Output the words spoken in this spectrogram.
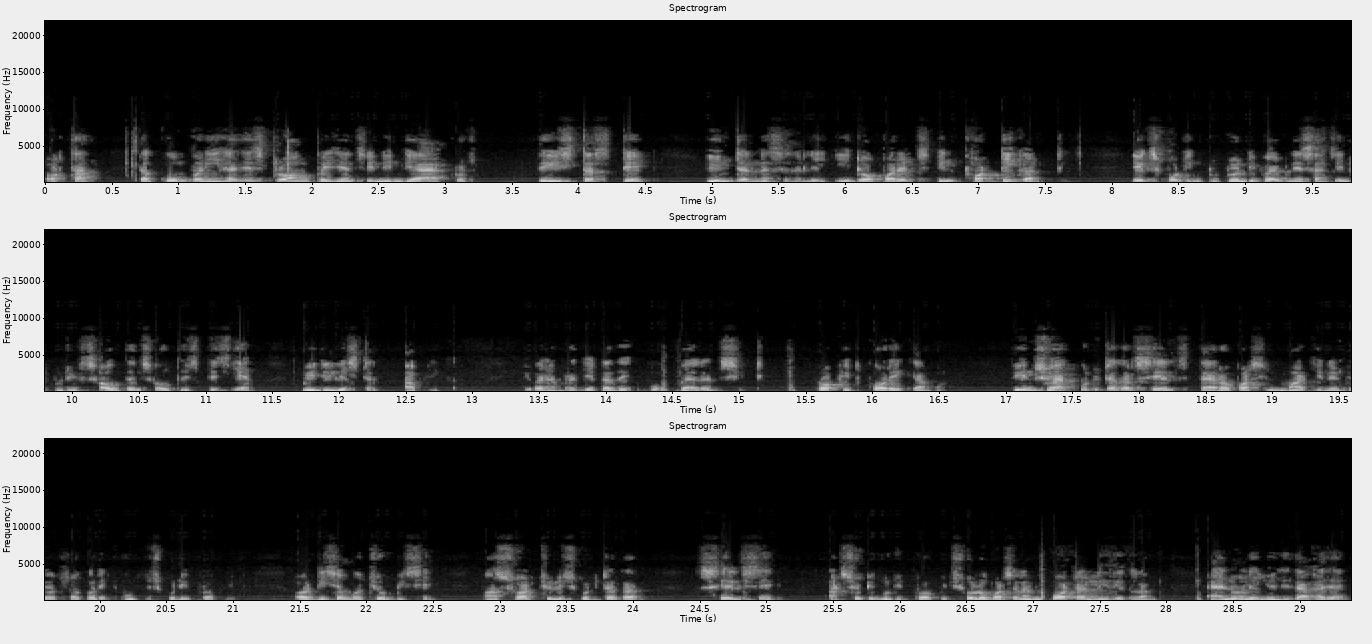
অর্থাৎ the company has a strong presence in India across তেইশটা state internationally it operates in 40 countries exporting to 25 nations including South and Southeast Asia Middle East and Africa এবার আমরা যেটা দেখব ব্যালেন্স শিট প্রফিট করে কেমন তিনশো এক কোটি টাকার সেলস তেরো পার্সেন্ট মার্জিনের ব্যবসা করে চৌত্রিশ কোটি প্রফিট আর ডিসেম্বর চব্বিশে পাঁচশো আটচল্লিশ কোটি টাকার সেলসে আটষট্টি কোটি প্রফিট ষোলো পার্সেন্ট আমি কোয়ার্টারলি দেখলাম অ্যানুয়ালি যদি দেখা যায়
